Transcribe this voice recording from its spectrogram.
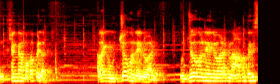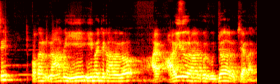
ముఖ్యంగా మగపిల్లలు అలాగే ఉద్యోగం లేని వాళ్ళు. ఉద్యోగం లేని వాళ్ళకి నాకు తెలిసి ఒక నాకు ఈ ఈ మధ్య కాలంలో ఐదుగురు ఆరుగురు ఉద్యోగాలు వచ్చేలాగా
